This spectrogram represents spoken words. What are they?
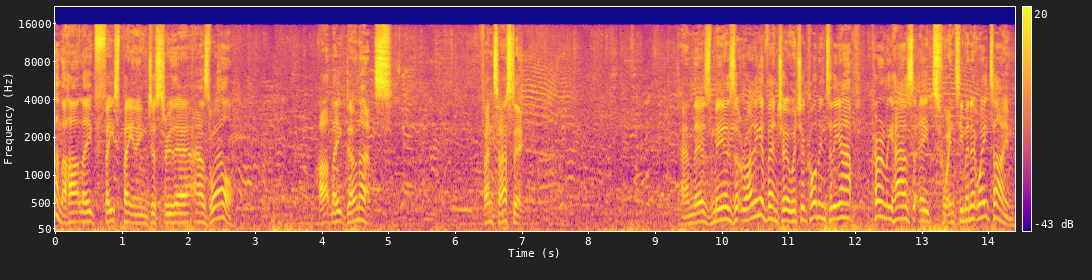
and the Heart Lake face painting just through there as well. Heart Lake Donuts. Fantastic. And there's Mia's Riding Adventure, which according to the app currently has a 20 minute wait time.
